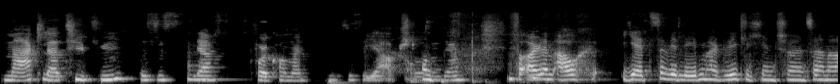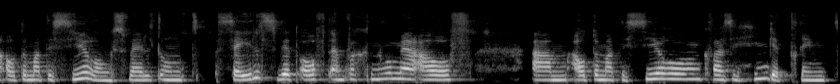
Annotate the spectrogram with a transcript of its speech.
Maklertypen. Das ist mhm. ja vollkommen. Das ist eher abstoßend, Und ja. Vor allem auch jetzt, wir leben halt wirklich in schon in so einer Automatisierungswelt und Sales wird oft einfach nur mehr auf ähm, Automatisierung quasi hingetrimmt.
